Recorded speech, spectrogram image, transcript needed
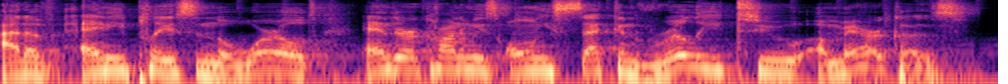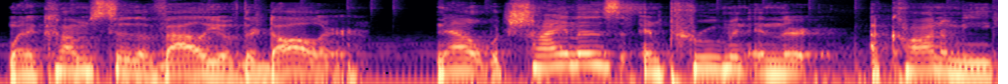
out of any place in the world, and their economy is only second really to America's when it comes to the value of their dollar. Now, China's improvement in their economy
